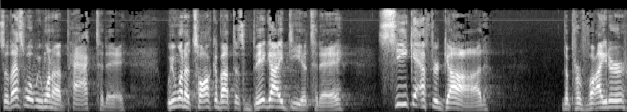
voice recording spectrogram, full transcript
So that's what we want to unpack today. We want to talk about this big idea today seek after God, the provider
